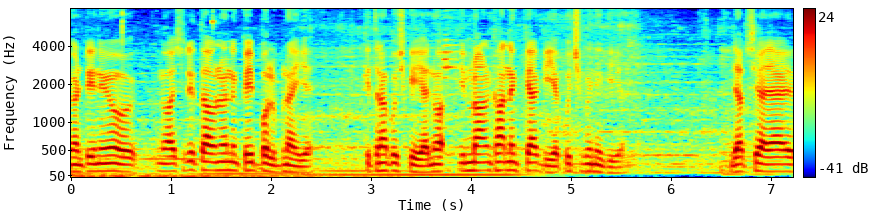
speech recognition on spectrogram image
कंटिन्यू नवाज़ शरीफ था उन्होंने कई पुल बनाई है। कितना कुछ किया इमरान खान ने क्या किया? कुछ भी नहीं किया। जब से आया है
